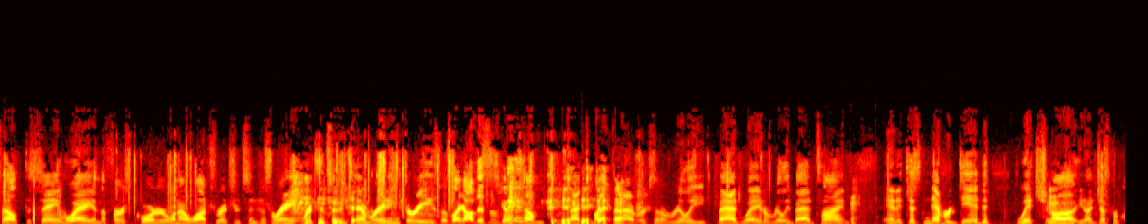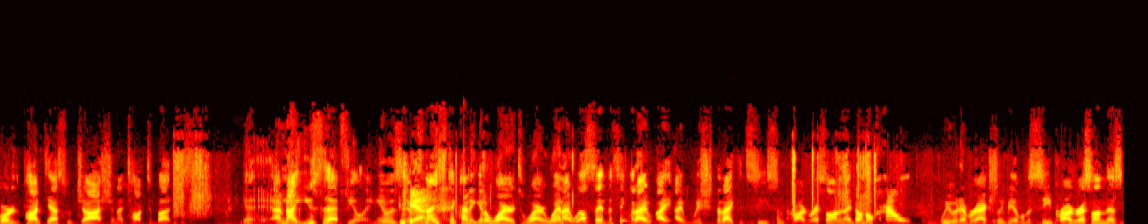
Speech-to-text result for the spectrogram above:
Felt the same way in the first quarter when I watched Richardson just rain Richardson and Tim rating threes. I was like, oh, this is going to come back to bite the Mavericks in a really bad way at a really bad time, and it just never did. Which uh, you know, I just recorded the podcast with Josh, and I talked about. Just, yeah, I'm not used to that feeling. It was, it Yeah. was nice to kind of get a wire to wire win. I will say the thing that I, I, I wish that I could see some progress on, and I don't know how we would ever actually be able to see progress on this,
